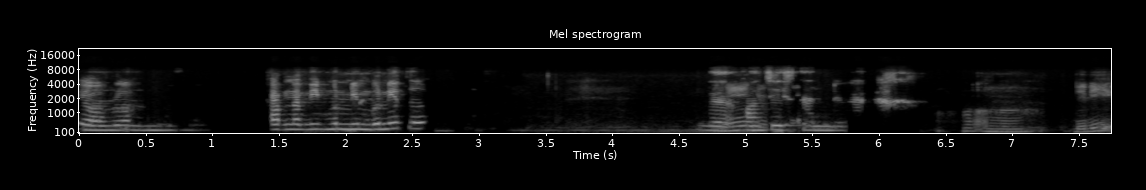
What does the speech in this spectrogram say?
Ya allah. Hmm. karena nimbun nimbun itu. Nggak konsisten juga. Uh, jadi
